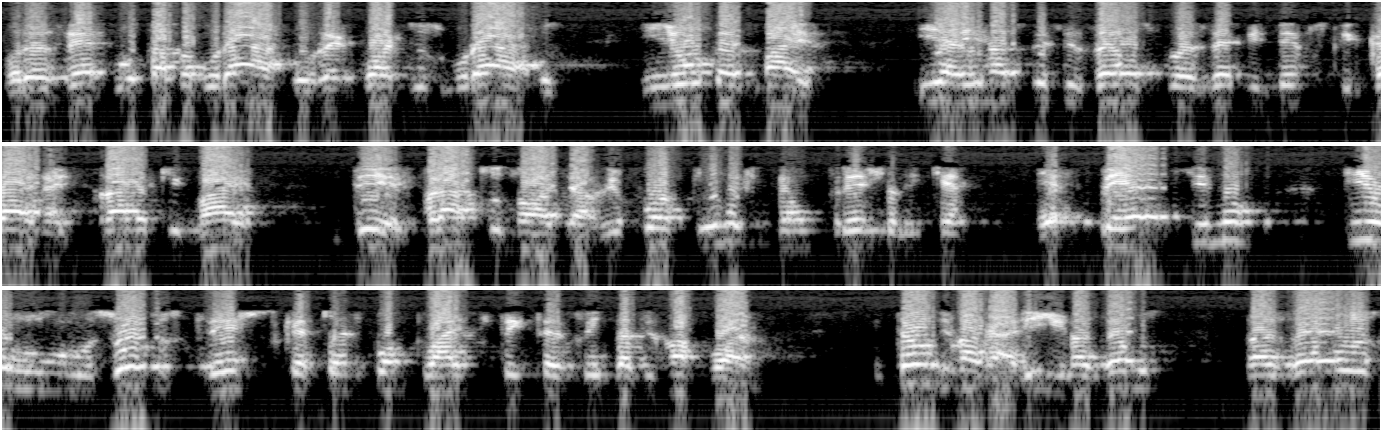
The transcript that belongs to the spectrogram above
Por exemplo, o tapa-buraco, o recorte dos buracos, em outras mais. E aí nós precisamos, por exemplo, identificar na estrada que vai de Braço Norte a Rio Fortuna, que tem um trecho ali que é, é péssimo, e um, os outros trechos, questões pontuais que tem que ser feitas da mesma forma. Então, devagarinho, nós vamos, nós vamos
